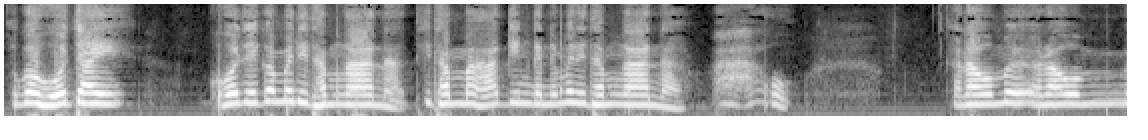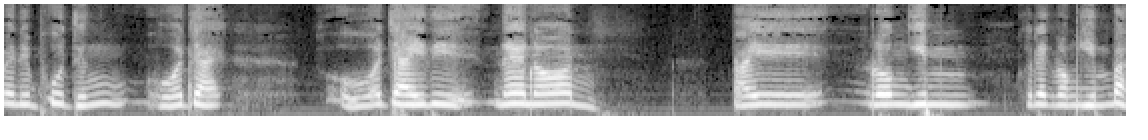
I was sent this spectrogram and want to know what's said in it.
แล้วก็หัวใจ หัวใจก็ไม่ได้ทำงานน่ะ ที่ทำมาหากินกันเนี่ยไม่ได้ทำงานน่ะว้าวเราไม่เราไม่ได้พูดถึงหัวใจ หัวใจที่แน่นอน ไปโรงยิมเขาเรียกโรงยิมปะ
